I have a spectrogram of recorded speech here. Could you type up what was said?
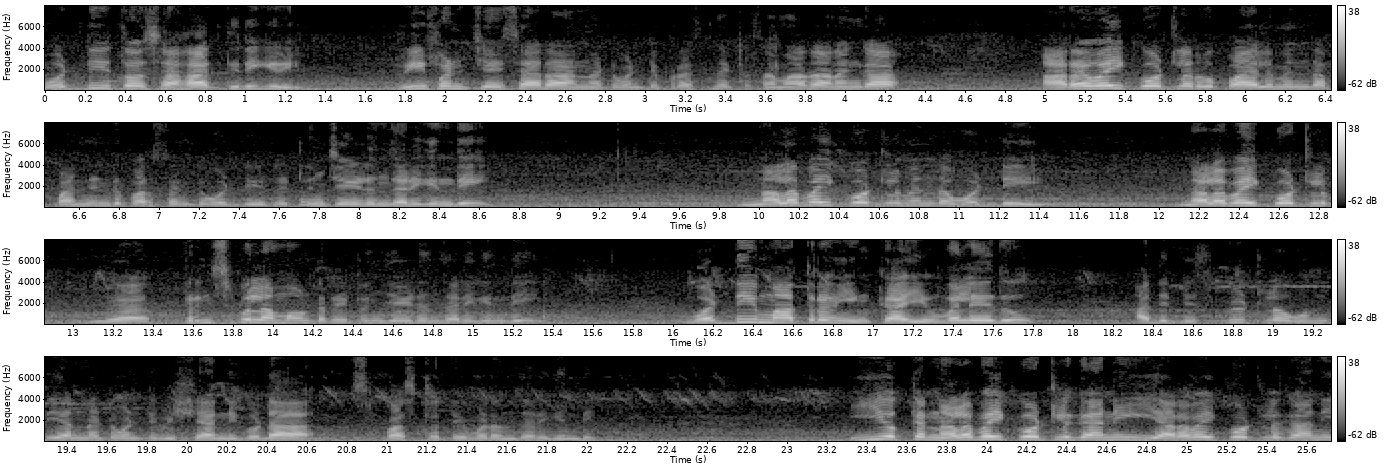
వడ్డీతో సహా తిరిగి రీఫండ్ చేశారా అన్నటువంటి ప్రశ్నకు సమాధానంగా అరవై కోట్ల రూపాయల మీద పన్నెండు పర్సెంట్ వడ్డీ రిటర్న్ చేయడం జరిగింది. నలభై కోట్ల మీద వడ్డీ నలభై కోట్ల ప్రిన్సిపల్ అమౌంట్ రిటర్న్ చేయడం జరిగింది. వడ్డీ మాత్రం ఇంకా ఇవ్వలేదు. అది డిస్ప్యూట్లో ఉంది అన్నటువంటి విషయాన్ని కూడా స్పష్టత ఇవ్వడం జరిగింది. ఈ యొక్క నలభై కోట్లు కానీ ఈ అరవై కోట్లు కానీ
